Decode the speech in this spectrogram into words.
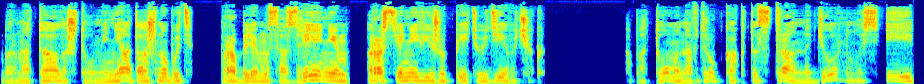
Бормотала, что у меня должно быть проблемы со зрением, раз я не вижу Петю и девочек. А потом она вдруг как-то странно дернулась, и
